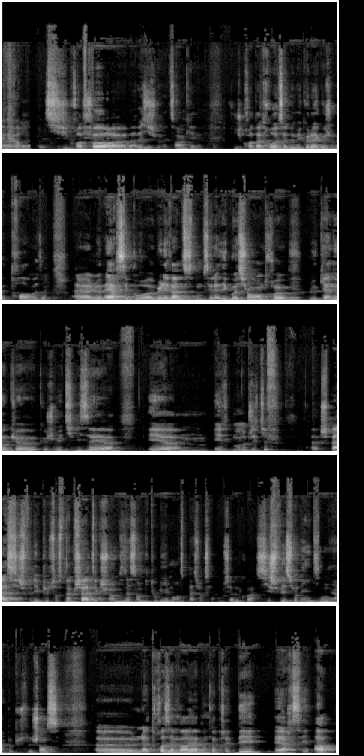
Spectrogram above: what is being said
euh, Si j'y crois fort, euh, bah vas-y, je vais mettre 5. Et je crois pas trop à celle de mes collègues, je vais mettre trois, on va dire. Euh, le R, c'est pour euh, relevance, donc c'est l'adéquation entre le canot que, que je vais utiliser et, euh, et, mon objectif. Euh, je sais pas si je fais des pubs sur Snapchat et que je suis un business en B2B, bon, c'est pas sûr que ça fonctionne, quoi. Si je fais sur LinkedIn, il y a un peu plus de chance. Euh, la troisième variable, donc après B, R, c'est A.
